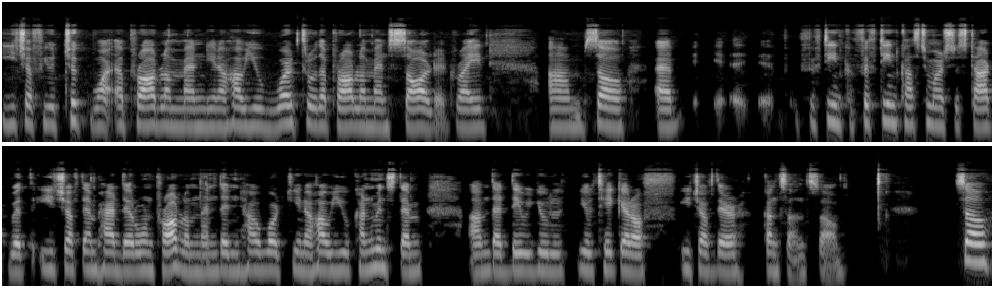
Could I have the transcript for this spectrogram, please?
each of you took one, a problem and you know how you worked through the problem and solved it, right? Um, so uh, 15, 15 customers to start with, each of them had their own problem, and then how about you know how you convince them um, that they you'll you'll take care of each of their concerns. So so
